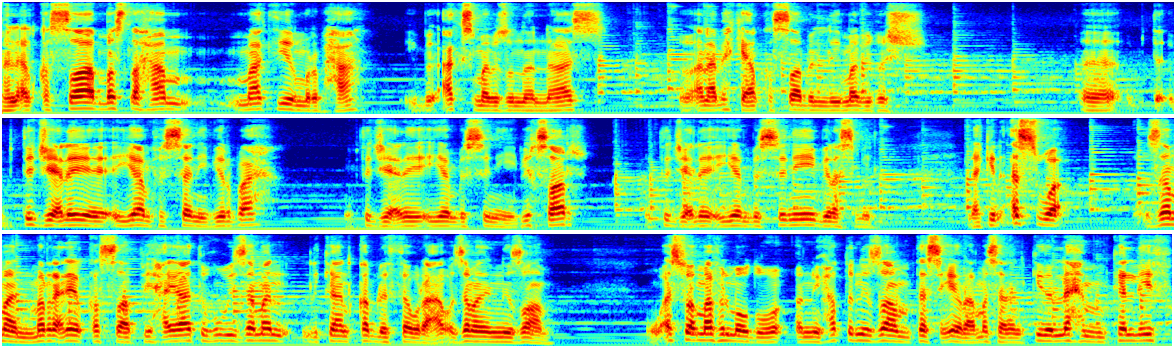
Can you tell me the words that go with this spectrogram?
هلا القصاب مصلحة ما كثير مربحة عكس ما بيظن الناس. أنا بحكي عن القصاب اللي ما بيغش. آه، بتجي عليه أيام في السنة بيربح وبتجي عليه أيام بالسنة بيخسر وبتجي عليه أيام بالسنة بيرسمل. لكن أسوأ زمن مر عليه القصاب في حياته هو زمن اللي كان قبل الثورة أو زمن النظام. وأسوأ ما في الموضوع أنه يحط النظام تسعيرة مثلا كيلو اللحم مكلف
